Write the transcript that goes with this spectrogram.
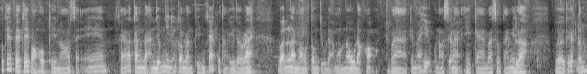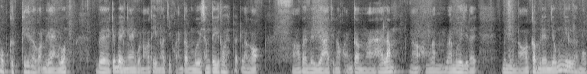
Ok về cái vỏ hộp thì nó sẽ khá là căn bản giống như những con bàn phím khác của thằng Idra vẫn là màu tông chủ đạo màu nâu đỏ và cái mã hiệu của nó sẽ là EK368L với cái cách đóng hộp cực kỳ là gọn gàng luôn. Về cái bề ngang của nó thì nó chỉ khoảng tầm 10cm thôi rất là gọn. Đó, về bề dài thì nó khoảng tầm 25 nó 25 30 gì đấy. Mình nhìn nó cầm lên giống như là một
